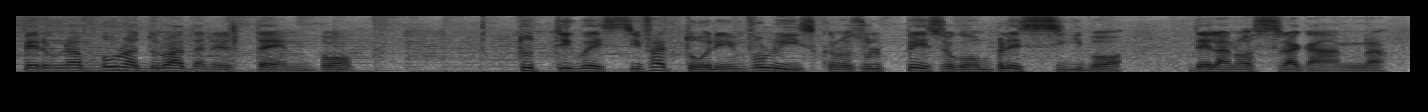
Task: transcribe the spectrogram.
per una buona durata nel tempo. Tutti questi fattori influiscono sul peso complessivo della nostra canna.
